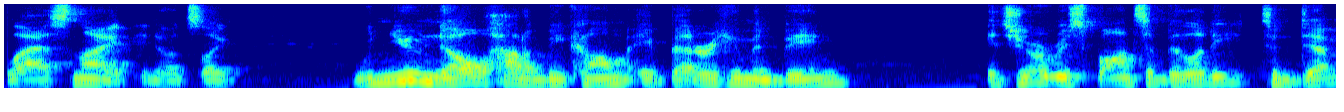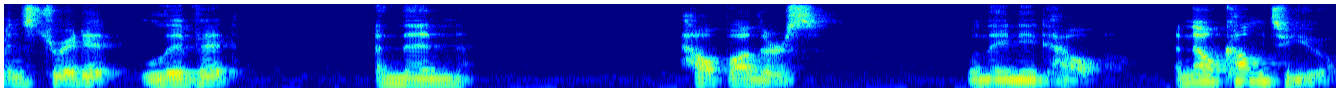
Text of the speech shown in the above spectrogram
last night. You know it's like when you know how to become a better human being, it's your responsibility to demonstrate it, live it, and then help others when they need help. And they'll come to you.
